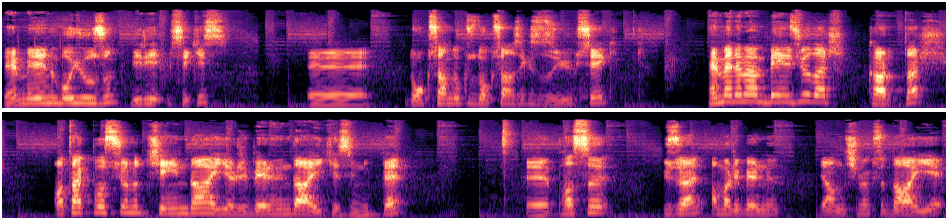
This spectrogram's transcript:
Dembele'nin boyu uzun. 1.78. Ee, 99-98 hızı yüksek. Hemen hemen benziyorlar kartlar. Atak pozisyonu şeyin daha iyi. Ribery'nin daha iyi kesinlikle. Ee, pası güzel ama Ribery'nin yanlışım yoksa daha iyi.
